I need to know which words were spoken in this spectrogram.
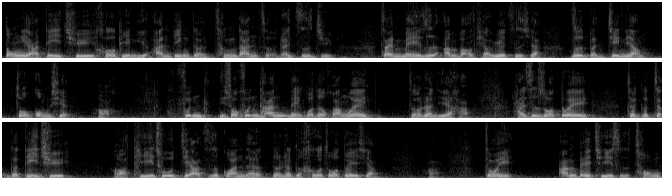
东亚地区和平与安定的承担者来自居。在美日安保条约之下，日本尽量做贡献。分你说分摊美国的防卫责任也好，还是说对这个整个地区啊提出价值观的的那个合作对象啊，作为安倍其实从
